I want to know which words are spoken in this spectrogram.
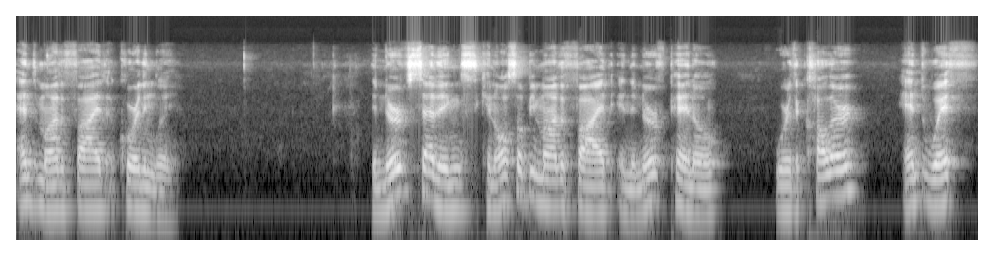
and modified accordingly. The nerve settings can also be modified in the nerve panel where the color and width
